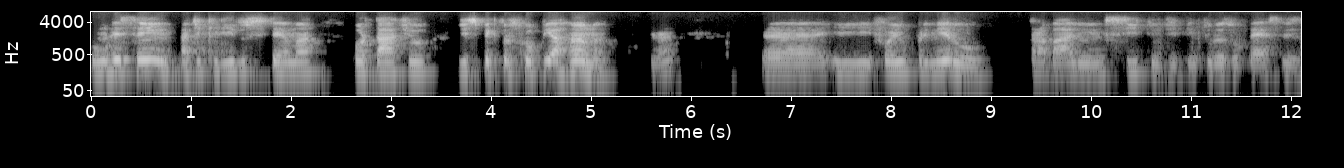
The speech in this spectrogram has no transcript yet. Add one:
um recém-adquirido sistema portátil de espectroscopia Raman. Né? É, e foi o primeiro trabalho in situ de pinturas rupestres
